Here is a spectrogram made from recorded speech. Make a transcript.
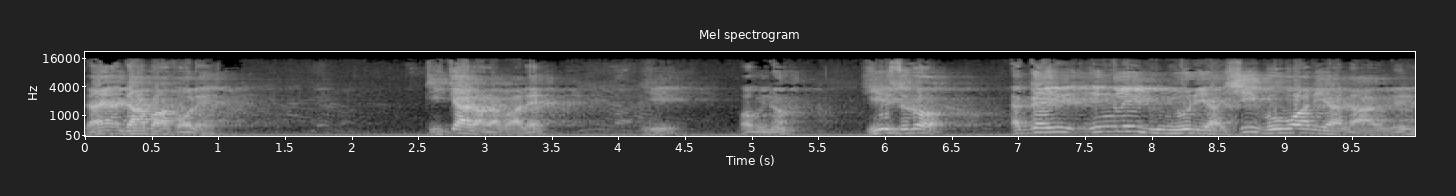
ဒါရင်အဒါဘာခေါ်လဲဒီကြလာတာပါလေရေဟုတ်ပြီနော်ရေဆိုတော့အကယ်၍အင်္ဂလိပ်လူမျိုးတွေကရှေ့ဘိုးဘွားတွေကလာတယ်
